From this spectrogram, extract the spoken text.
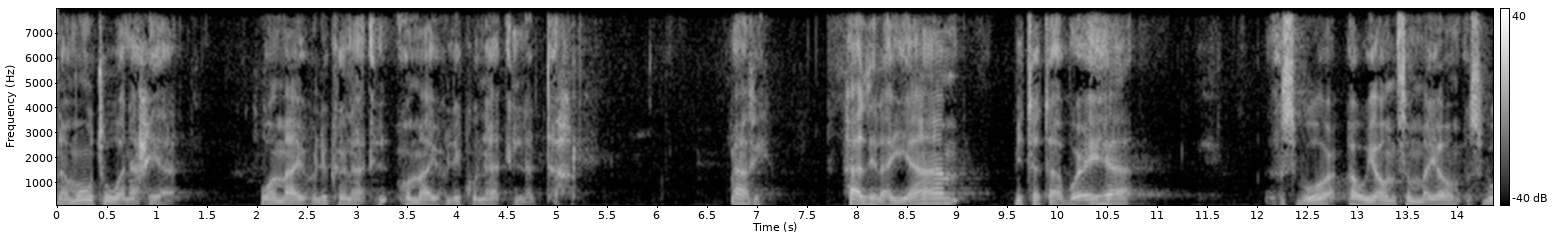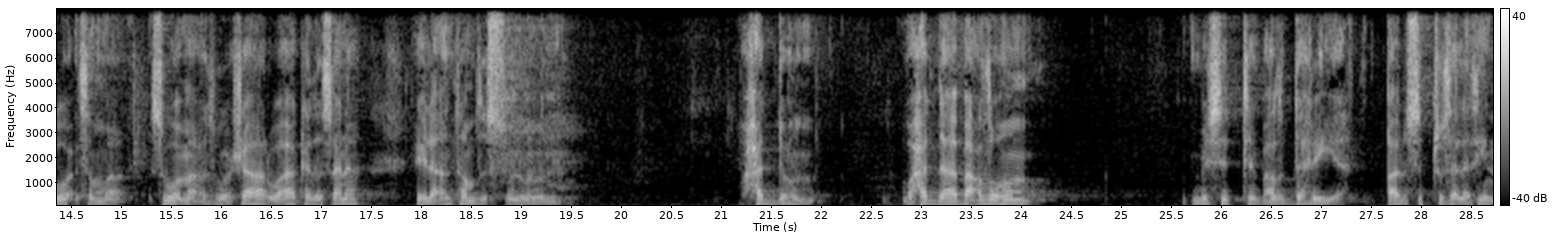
نموت ونحيا. وما يهلكنا وما يهلكنا إلا الدهر. ما في. هذه الأيام بتتابعها أسبوع أو يوم ثم يوم أسبوع ثم أسبوع مع أسبوع شهر وهكذا سنة إلى أن تمضي السنون. وحدهم وحدها بعضهم بست بعض الدهرية. قالوا ست وثلاثين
